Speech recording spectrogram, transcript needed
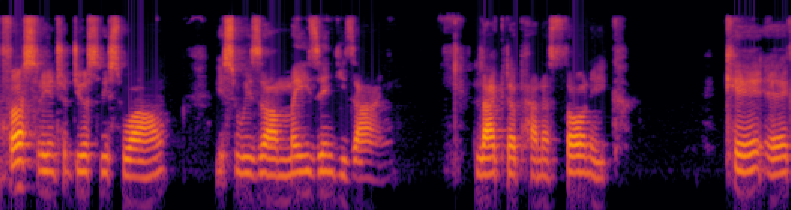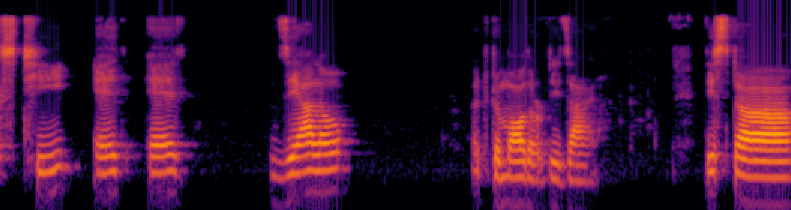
Firstly, introduce this one. It's with amazing design, like the Panasonic KXT eight zero the model design. This the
